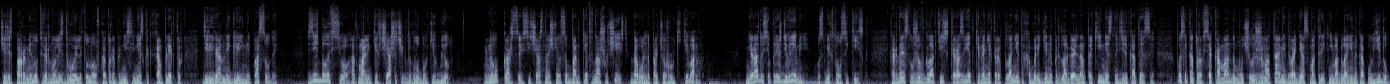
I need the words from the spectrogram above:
Через пару минут вернулись двое летунов, которые принесли несколько комплектов деревянной и глиняной посуды. Здесь было все, от маленьких чашечек до глубоких блюд. «Ну, кажется, сейчас начнется банкет в нашу честь», — довольно потер руки Киванов. «Не радуйся прежде времени», — усмехнулся Кийск. «Когда я служил в галактической разведке, на некоторых планетах аборигены предлагали нам такие местные деликатесы, после которых вся команда мучилась животами и два дня смотреть не могла ни на какую еду.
